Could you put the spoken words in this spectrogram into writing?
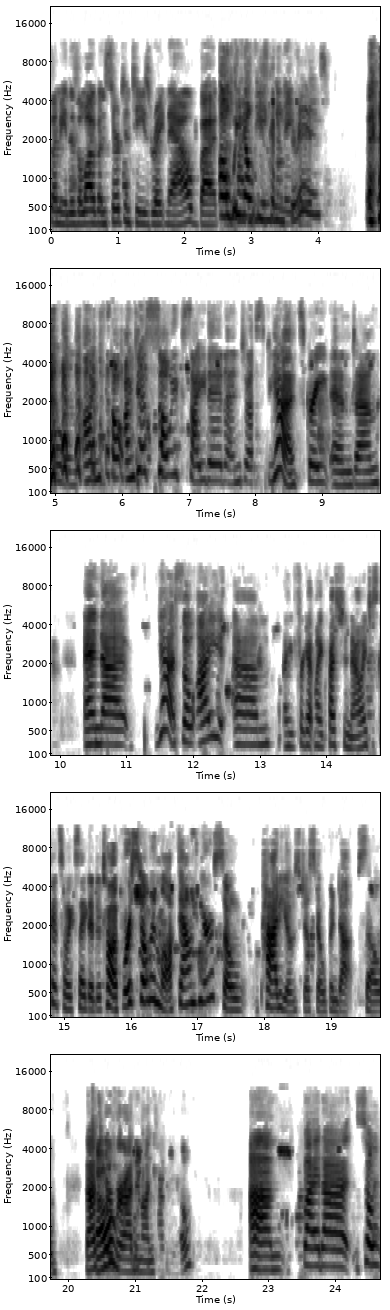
I mean, there's a lot of uncertainties right now, but Oh, we know he's gonna make sure it. Oh, I'm so I'm just so excited and just yeah, it's great and um and uh yeah, so I um I forget my question now. I just get so excited to talk. We're still in lockdown here, so patios just opened up. So that's where Oh. we're at in Ontario. Um but uh so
